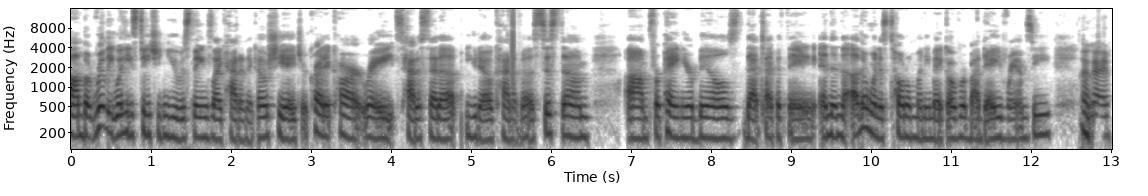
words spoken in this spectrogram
um, but really what he's teaching you is things like how to negotiate your credit card rates, how to set up you know kind of a system um, for paying your bills, that type of thing. And then the other one is Total Money Makeover by Dave Ramsey. Okay.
